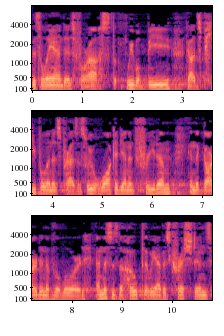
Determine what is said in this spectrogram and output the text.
this land is for us. We will be God's people in His presence. We will walk again in freedom in the garden of the Lord. And this is the hope that we have as Christians.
